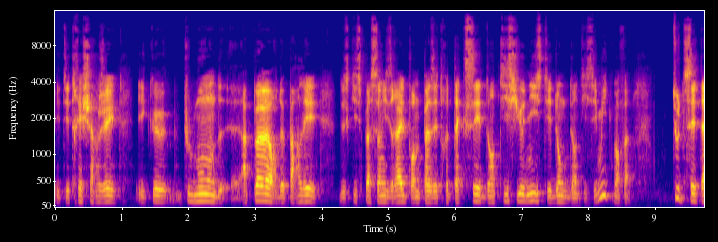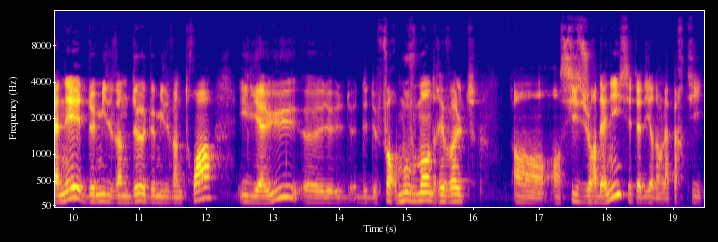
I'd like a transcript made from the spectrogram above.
était très chargée et que tout le monde a peur de parler de ce qui se passe en Israël pour ne pas être taxé d'antisioniste et donc d'antisémite. Mais enfin, toute cette année, 2022-2023, il y a eu euh, de, forts mouvements de révolte en Cisjordanie, c'est-à-dire dans la partie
